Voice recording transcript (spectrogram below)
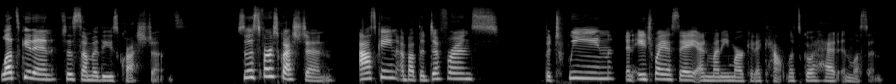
let's get into some of these questions. So, this first question asking about the difference between an HYSA and money market account. Let's go ahead and listen.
